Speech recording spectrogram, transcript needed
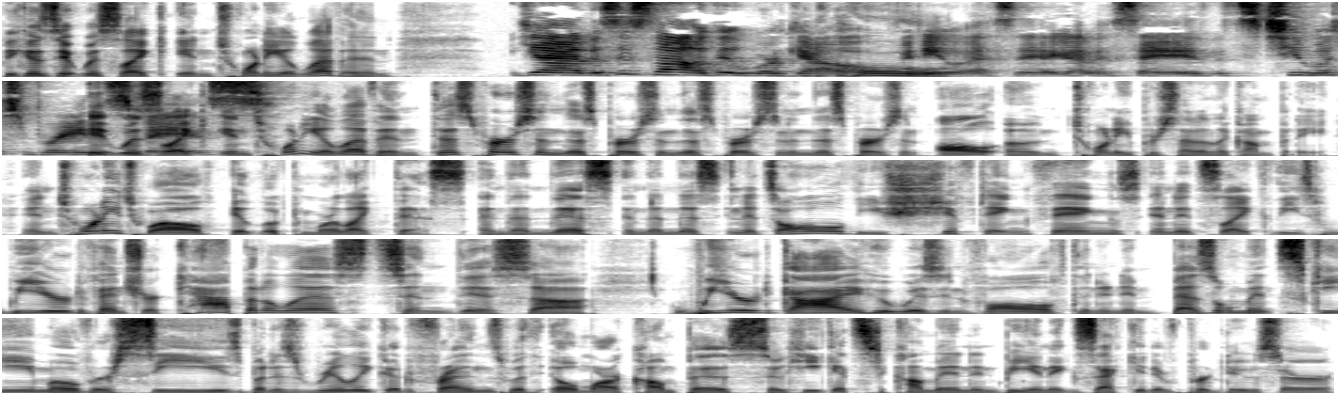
Because it was like in 2011 Yeah, this is not a good workout No. video essay. I gotta say, it's too much brain. Space. It was like in 2011 this person this person this person and this person all owned 20% of the company in 2012 it looked more like this and then this and then this and it's all these shifting things and it's like these weird venture capitalists and this uh, weird guy who was involved in an embezzlement scheme overseas but is really good friends with Ilmar Kompus so he gets to come in and be an executive producer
